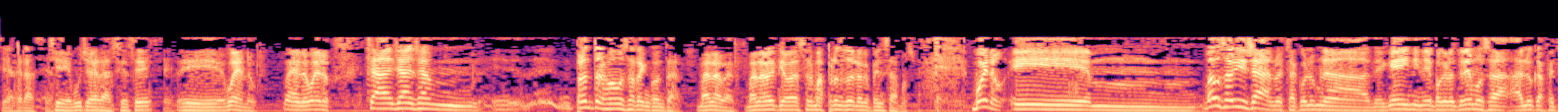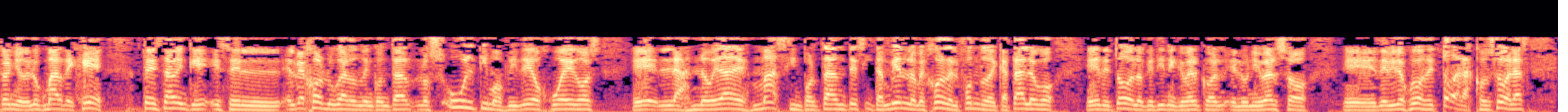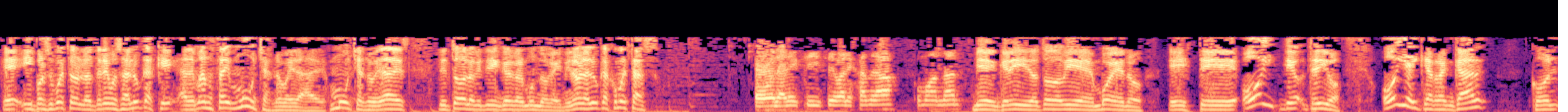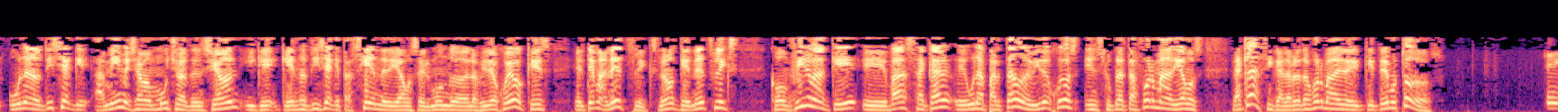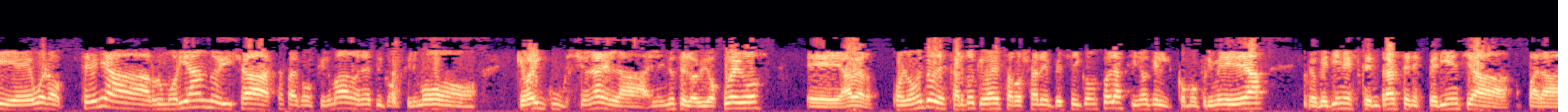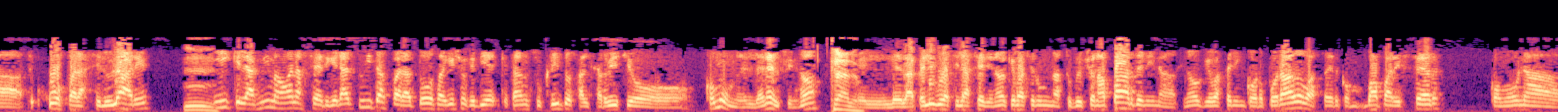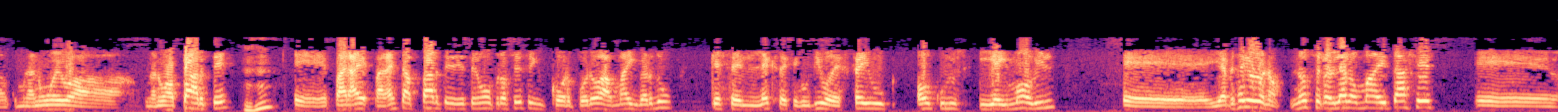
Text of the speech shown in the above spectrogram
Gracias. Sí, muchas gracias. ¿eh? Sí. Eh, bueno, bueno, bueno. Ya, ya, ya. mm, eh, pronto nos vamos a reencontrar. Van a ver, van a ver que va a ser más pronto de lo que pensamos. Bueno, eh, mm, vamos a abrir ya nuestra columna de gaming, ¿eh? porque lo tenemos a, a Lucas Petroño de Lucmar de G. Ustedes saben que es el, el mejor lugar donde encontrar los últimos videojuegos, eh, las novedades más importantes y también lo mejor del fondo de catálogo eh, de todo lo que tiene que ver con el universo eh, de videojuegos de todas las consolas. Eh, y por supuesto lo tenemos a Lucas que además nos trae muchas novedades, muchas novedades de todo lo que tiene que ver con el mundo gaming. Hola Lucas, ¿cómo estás? Hola Alexis, Eva Alejandra, ¿cómo andan? Bien, querido, todo bien. Bueno, este, hoy te digo, hoy hay que arrancar con una noticia que a mí me llama mucho la atención y que, que es noticia que trasciende, digamos, el mundo de los videojuegos, que es el tema Netflix, ¿no? Que Netflix confirma que eh, va a sacar eh, un apartado de videojuegos en su plataforma, digamos, la clásica, la plataforma de- que tenemos todos. Sí, eh, bueno, se venía rumoreando y ya, está confirmado, Netflix confirmó que va a incursionar en la, en la industria de los videojuegos. Eh, a ver, por el momento descartó que va a desarrollar en PC y consolas, sino que el- como primera idea lo que tiene es centrarse en experiencias para juegos para celulares Mm. y que las mismas van a ser gratuitas para todos aquellos que, tie- que están suscritos al servicio común, el de Netflix, ¿no? Claro. El de las películas y la serie, ¿no? Que va a ser una suscripción aparte ni nada, sino que va a ser incorporado, va a ser va a aparecer como una como una nueva una nueva parte. Eh, para para esta parte de este nuevo proceso incorporó a Mike Verdu, que es el ex ejecutivo de Facebook, Oculus y EA Mobile. Eh, y a pesar que, bueno, no se revelaron más detalles, eh,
